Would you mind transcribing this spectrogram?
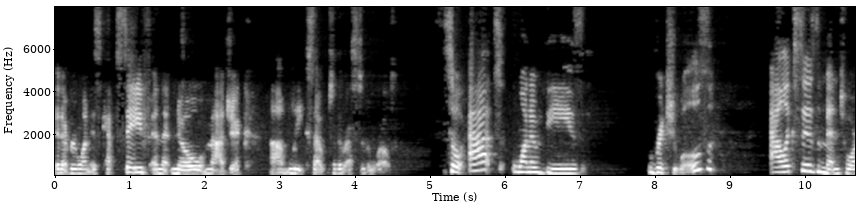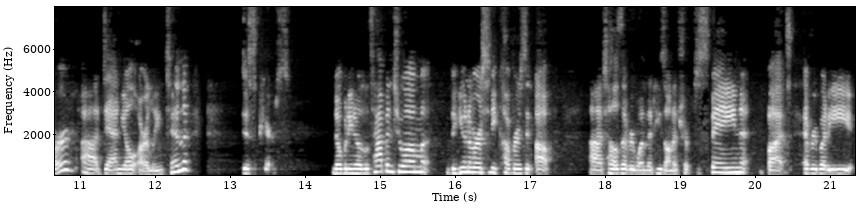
that everyone is kept safe, and that no magic um, leaks out to the rest of the world. So, at one of these rituals, Alex's mentor, uh, Daniel Arlington, disappears. Nobody knows what's happened to him. The university covers it up, uh, tells everyone that he's on a trip to Spain, but everybody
